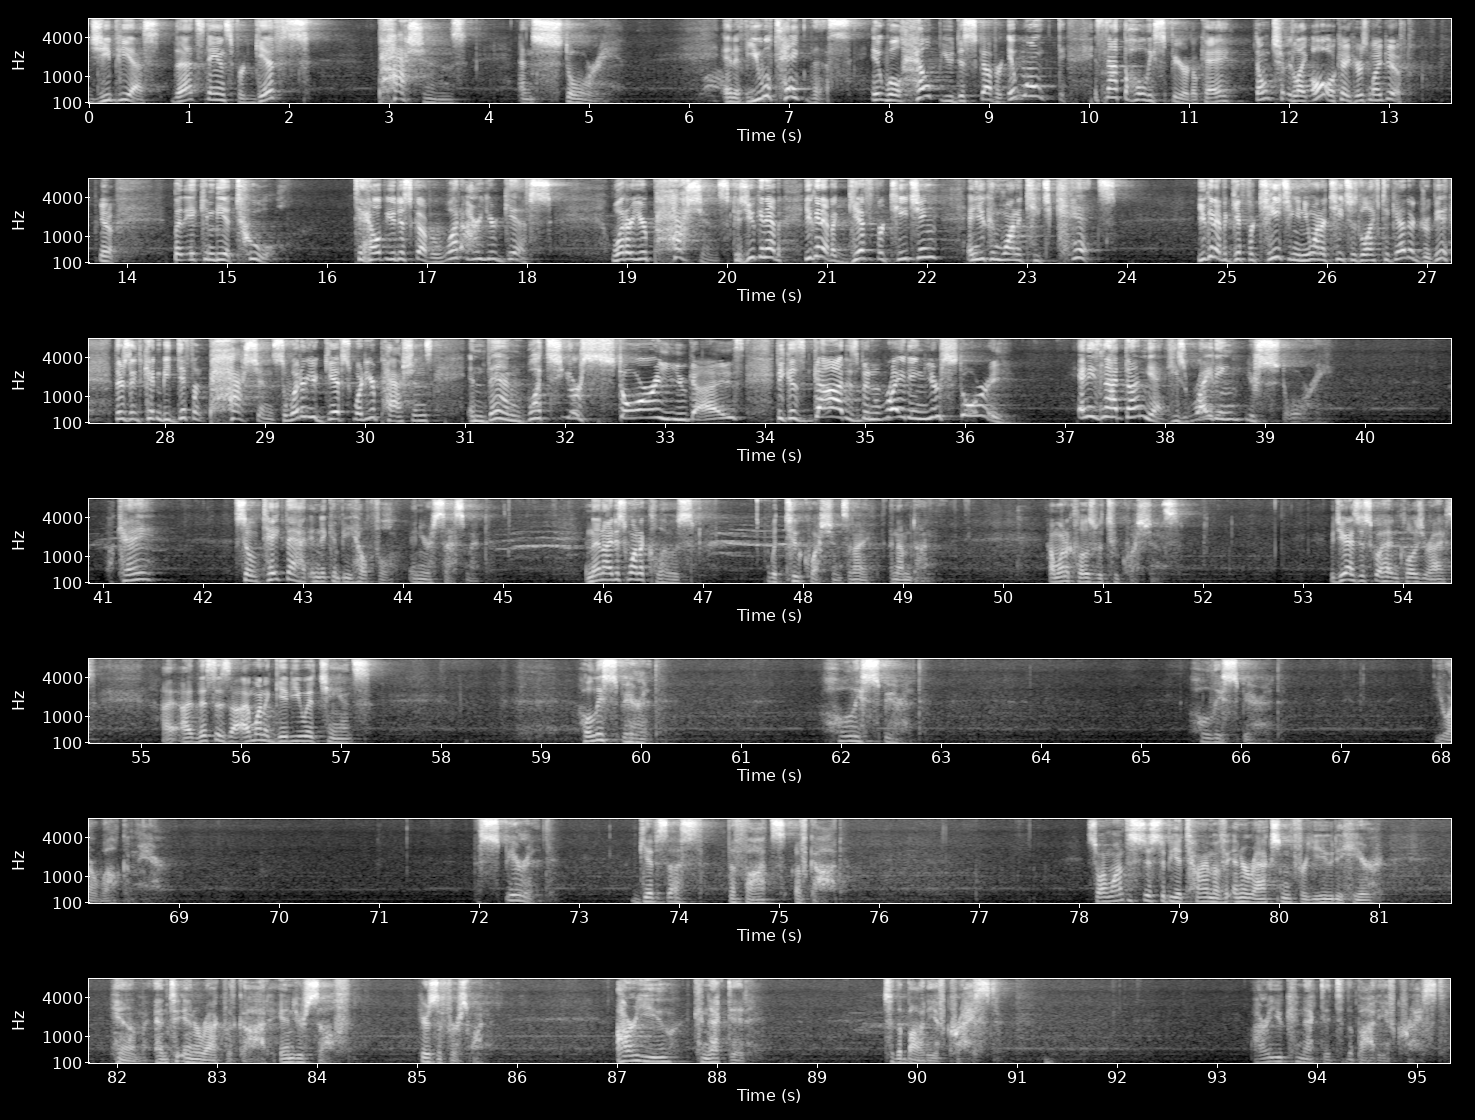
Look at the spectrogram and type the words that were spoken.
GPS, that stands for gifts, passions, and story. And if you will take this, it will help you discover. It won't, it's not the Holy Spirit, okay? Don't like, oh, okay, here's my gift. You know, but it can be a tool to help you discover what are your gifts what are your passions? Because you, can have, you can have a gift for teaching and you can want to teach kids. You can have a gift for teaching and you want to teach a life together group. There's, it can be different passions. So, what are your gifts? What are your passions? And then, what's your story, you guys? Because God has been writing your story. And He's not done yet. He's writing your story. Okay? So, take that and it can be helpful in your assessment. And then I just want to close with two questions, and, I, and I'm done. I want to close with two questions. Would you guys just go ahead and close your eyes? I, I, this is, I want to give you a chance. Holy Spirit, Holy Spirit, Holy Spirit, you are welcome here. The Spirit gives us the thoughts of God. So I want this just to be a time of interaction for you to hear Him and to interact with God and yourself. Here's the first one Are you connected to the body of Christ? Are you connected to the body of Christ?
